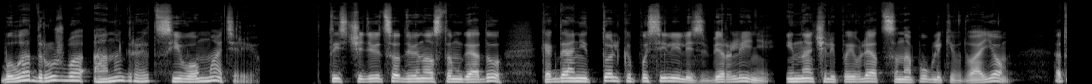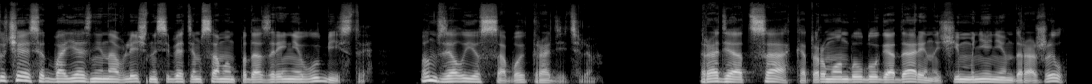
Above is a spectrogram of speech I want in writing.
была дружба Анна Грет с его матерью. В 1990 году, когда они только поселились в Берлине и начали появляться на публике вдвоем, отучаясь от боязни навлечь на себя тем самым подозрение в убийстве, он взял ее с собой к родителям. Ради отца, которому он был благодарен и чьим мнением дорожил,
